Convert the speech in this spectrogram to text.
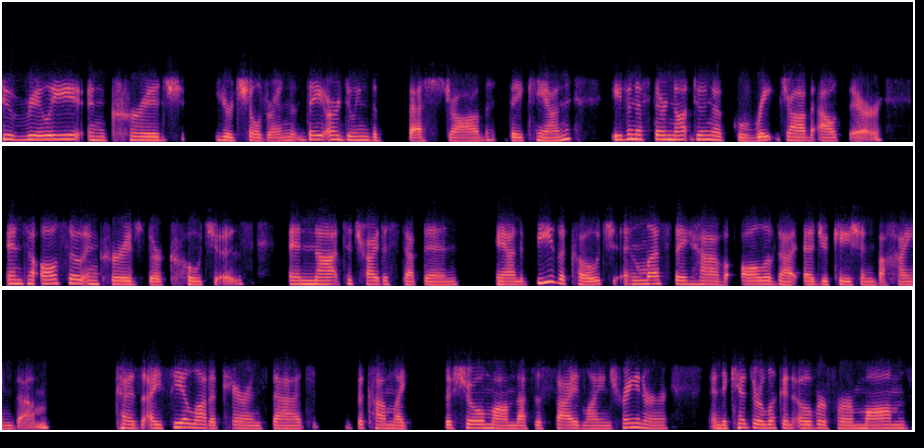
to really encourage your children. They are doing the best job they can, even if they're not doing a great job out there. And to also encourage their coaches and not to try to step in and be the coach unless they have all of that education behind them. Because I see a lot of parents that become like the show mom that's a sideline trainer, and the kids are looking over for mom's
